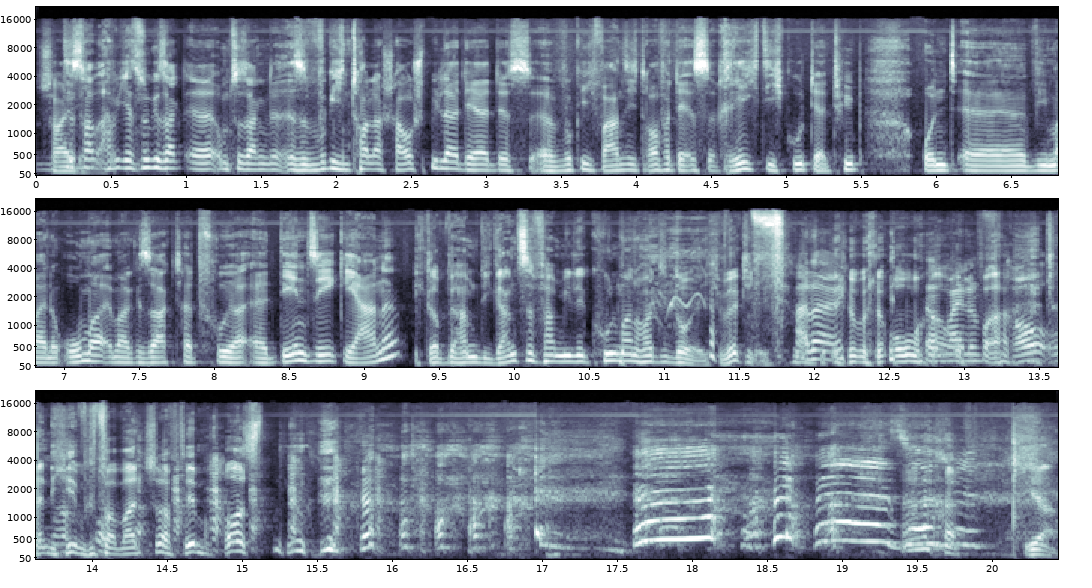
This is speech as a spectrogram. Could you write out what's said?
Scheiße. deshalb habe ich jetzt nur gesagt, äh, um zu sagen, das ist wirklich ein toller Schauspieler, der das äh, wirklich wahnsinnig drauf hat. Der ist richtig gut, der Typ. Und äh, wie meine Oma immer gesagt hat früher, äh, den sehe gerne. Ich glaube, wir haben die ganze Familie Kuhlmann heute durch. Wirklich. Vater, meine Oma, ja, meine Opa, Frau, dann die Verwandtschaft im Osten. ja.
